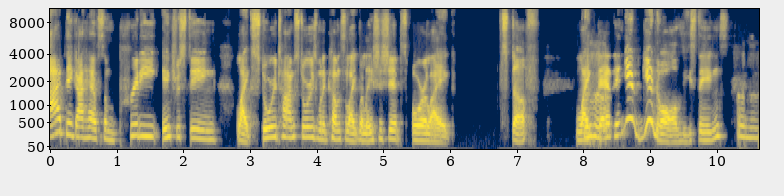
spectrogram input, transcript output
I think I have some pretty interesting like story time stories when it comes to like relationships or like stuff like mm-hmm. that. And you you know all these things. Mm-hmm.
